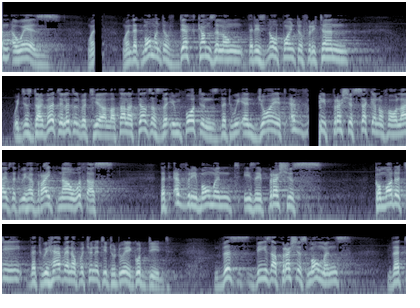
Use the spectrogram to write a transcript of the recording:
unawares. When, when that moment of death comes along, there is no point of return. We just divert a little bit here. Allah Ta'ala tells us the importance that we enjoy it every precious second of our lives that we have right now with us. That every moment is a precious commodity that we have an opportunity to do a good deed. This, these are precious moments that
